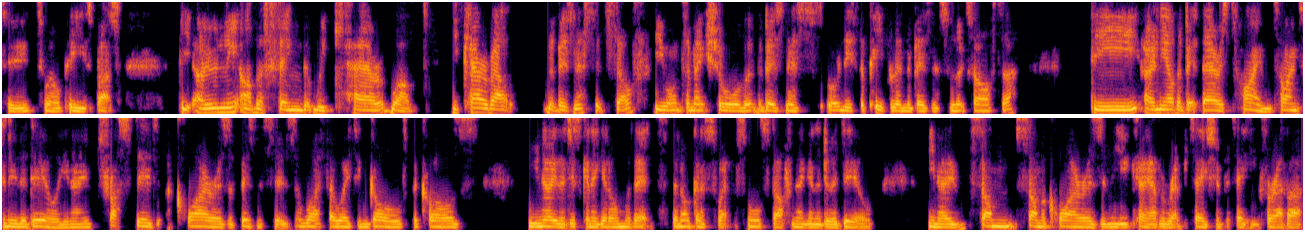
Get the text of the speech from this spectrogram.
to to LPs. But the only other thing that we care well, you care about the business itself. You want to make sure that the business, or at least the people in the business, looked after. The only other bit there is time, time to do the deal. You know, trusted acquirers of businesses are worth their weight in gold because you know they're just going to get on with it. They're not going to sweat the small stuff, and they're going to do a deal. You know, some some acquirers in the UK have a reputation for taking forever,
